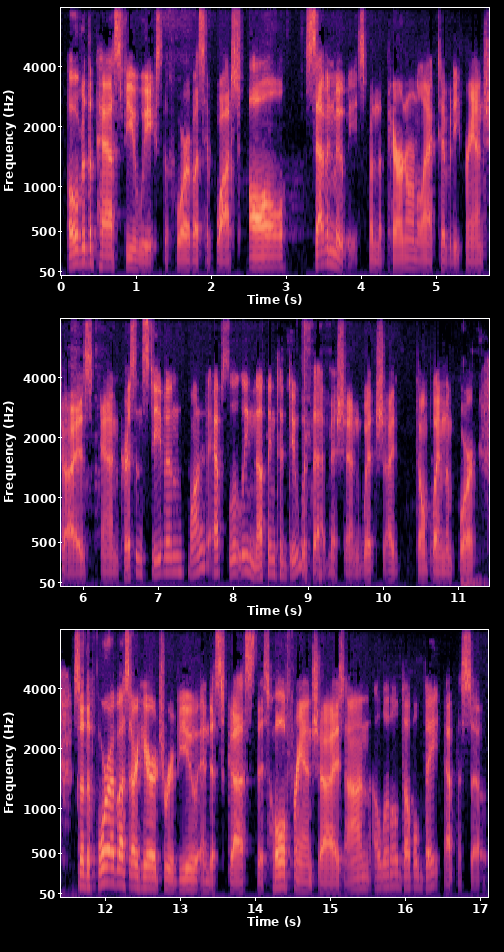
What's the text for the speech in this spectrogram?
Over the past few weeks, the four of us have watched all seven movies from the Paranormal Activity franchise, and Chris and Steven wanted absolutely nothing to do with that mission, which I don't blame them for. So the four of us are here to review and discuss this whole franchise on a little double date episode.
